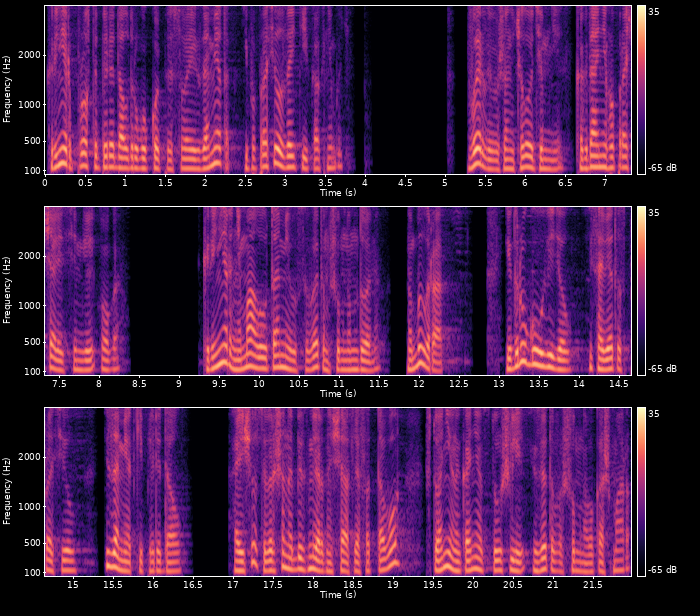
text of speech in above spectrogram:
Кринер просто передал другу копию своих заметок и попросил зайти как-нибудь. В Эрве уже начало темнеть, когда они попрощались с семьей Ога. Кринер немало утомился в этом шумном доме, но был рад. И другу увидел, и совета спросил, и заметки передал. А еще совершенно безмерно счастлив от того, что они наконец-то ушли из этого шумного кошмара.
